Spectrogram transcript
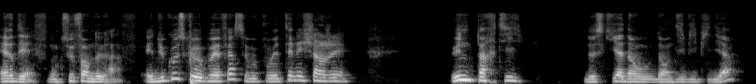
RDF, donc sous forme de graphe. Et du coup, ce que vous pouvez faire, c'est que vous pouvez télécharger une partie de ce qu'il y a dans, dans DBpedia.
